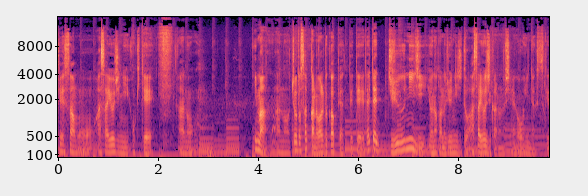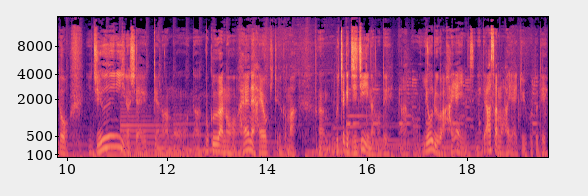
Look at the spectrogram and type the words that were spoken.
今朝も朝4時に起きて、あの、今あのちょうどサッカーのワールドカップやってて大体12時夜中の12時と朝4時からの試合が多いんですけど12時の試合っていうのはもう僕あの早寝早起きというかまあぶっちゃけじじいなのであの夜は早いんですね。で朝も早いということで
